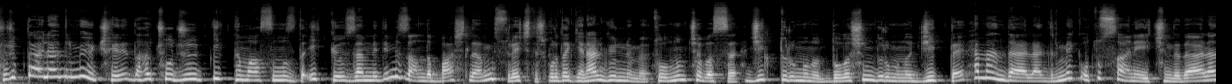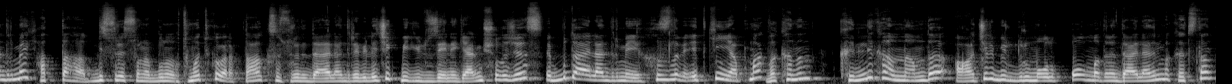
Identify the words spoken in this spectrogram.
Çocuk değerlendirme üçgeni daha çocuğu ilk temasımızda, ilk gözlemlediğimiz anda başlayan bir süreçtir. Burada genel görünümü, solunum çabası, cilt durumunu, dolaşım durumunu ciltle hemen değerlendirmek, 30 saniye içinde değerlendirmek hatta bir süre sonra bunu otomatik olarak daha kısa sürede değerlendirebilecek bir düzeyine gelmiş olacağız. Ve bu değerlendirmeyi hızlı ve etkin yapmak vakanın klinik anlamda acil bir durumu olup olmadığını değerlendirmek açısından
